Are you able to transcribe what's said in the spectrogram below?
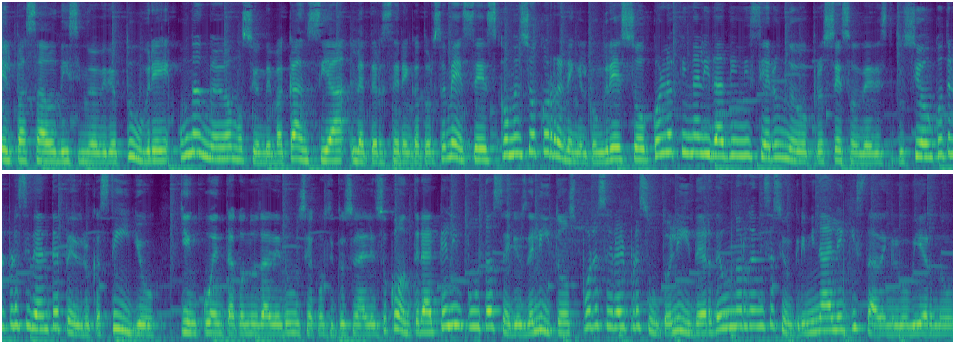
El pasado 19 de octubre, una nueva moción de vacancia, la tercera en 14 meses, comenzó a correr en el Congreso con la finalidad de iniciar un nuevo proceso de destitución contra el presidente Pedro Castillo, quien cuenta con una denuncia constitucional en su contra que le imputa serios delitos por ser el presunto líder de una organización criminal enquistada en el gobierno.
